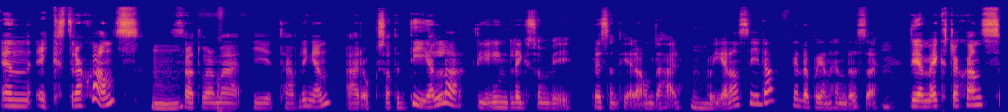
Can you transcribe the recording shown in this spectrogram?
en extra chans Mm. för att vara med i tävlingen är också att dela det inlägg som vi presenterar om det här Mm. på er sida eller på en händelse. Det med extra chans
